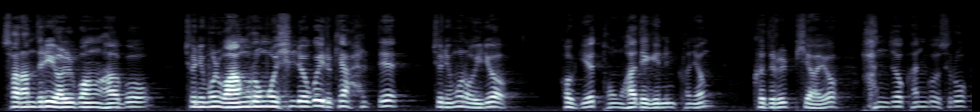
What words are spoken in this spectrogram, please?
사람들이 열광하고 주님을 왕으로 모시려고 이렇게 할 때 주님은 오히려 거기에 동화되기는커녕 그들을 피하여 한적한 곳으로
